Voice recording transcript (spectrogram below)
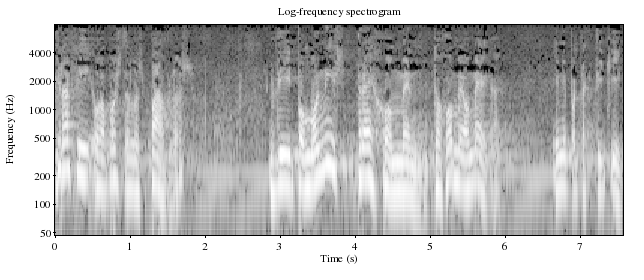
Γράφει ο Απόστολος Παύλος δι υπομονής τρέχομεν το χώμε ωμέγα είναι υποτακτική.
